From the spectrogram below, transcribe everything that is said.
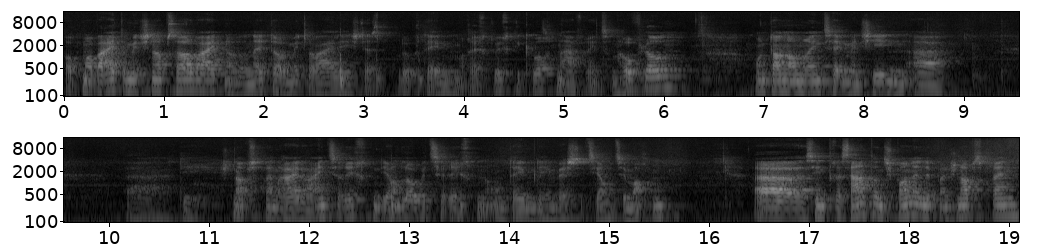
Ob wir weiter mit Schnaps arbeiten oder nicht, aber mittlerweile ist das Produkt eben recht wichtig geworden, auch für unseren Hofladen. Und dann haben wir uns eben entschieden, äh, die Schnapsbrennerei einzurichten, die Anlage zu richten und eben die Investition zu machen. Äh, das Interessante und Spannende beim Schnapsbrennen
